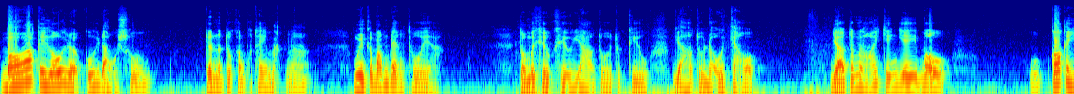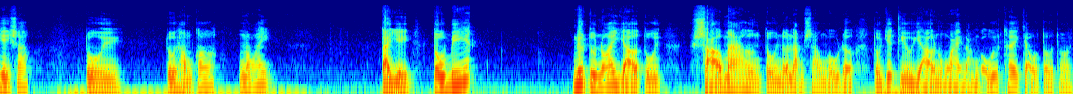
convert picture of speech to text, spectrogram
bó cái gối rồi cúi đầu xuống. Cho nên tôi không có thấy mặt nó. Nguyên cái bóng đen thui à. Tôi mới khiều khiều vợ tôi, tôi kêu vợ tôi đổi chỗ. Vợ tôi mới hỏi chuyện gì, bộ có cái gì sao? Tôi, tôi không có nói. Tại vì tôi biết nếu tôi nói vợ tôi sợ ma hơn tôi nữa, làm sao ngủ được. Tôi chỉ kêu vợ ngoài nằm ngủ thế chỗ tôi thôi.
